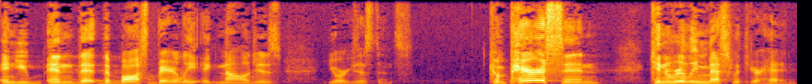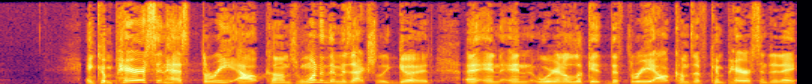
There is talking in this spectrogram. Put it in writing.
and you, and the, the boss barely acknowledges your existence. Comparison can really mess with your head. And comparison has three outcomes. One of them is actually good. And, and we're going to look at the three outcomes of comparison today.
